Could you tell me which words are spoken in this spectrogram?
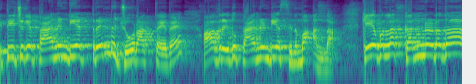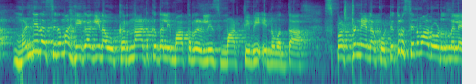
ಇತ್ತೀಚೆಗೆ ಪ್ಯಾನ್ ಇಂಡಿಯಾ ಟ್ರೆಂಡ್ ಜೋರಾಗ್ತಾ ಇದೆ, ಆದರೆ ಇದು ಪ್ಯಾನ್ ಇಂಡಿಯಾ ಸಿನಿಮಾ ಅಲ್ಲ. ಕೇವಲ ಕನ್ನಡದ ಮಣ್ಣಿನ ಸಿನಿಮಾ, ಹೀಗಾಗಿ ನಾವು ಕರ್ನಾಟಕದಲ್ಲಿ ಮಾತ್ರ ರಿಲೀಸ್ ಮಾಡ್ತೀವಿ ಎನ್ನುವಂಥ ಸ್ಪಷ್ಟನೆಯನ್ನು ಕೊಟ್ಟಿದ್ರು. ಸಿನಿಮಾ ನೋಡಿದ ಮೇಲೆ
